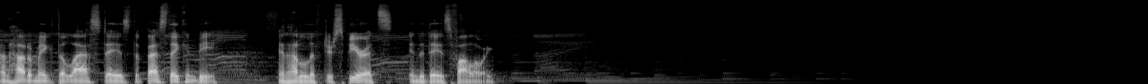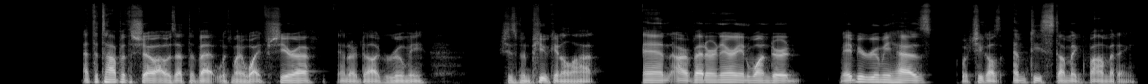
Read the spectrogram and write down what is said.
on how to make the last days the best they can be and how to lift your spirits in the days following. At the top of the show, I was at the vet with my wife Shira and our dog Rumi. She's been puking a lot. And our veterinarian wondered maybe Rumi has what she calls empty stomach vomiting.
